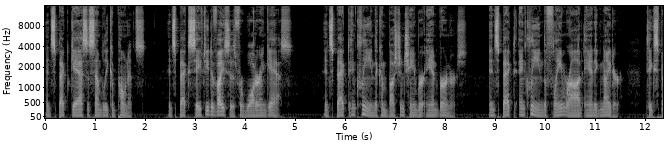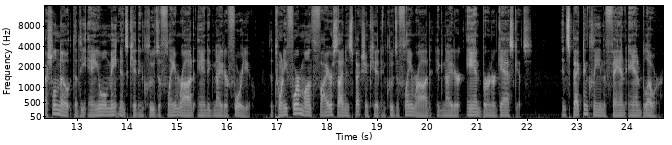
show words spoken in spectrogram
Inspect gas assembly components. Inspect safety devices for water and gas. Inspect and clean the combustion chamber and burners. Inspect and clean the flame rod and igniter. Take special note that the annual maintenance kit includes a flame rod and igniter for you. The 24 month fireside inspection kit includes a flame rod, igniter, and burner gaskets. Inspect and clean the fan and blower.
